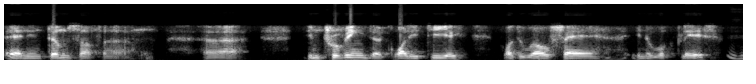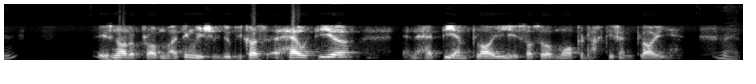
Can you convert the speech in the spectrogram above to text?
and in terms of uh, uh, improving the quality of the welfare in the workplace, mm-hmm. is not a problem. I think we should do because a healthier and a happy employee is also a more productive employee. Right.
